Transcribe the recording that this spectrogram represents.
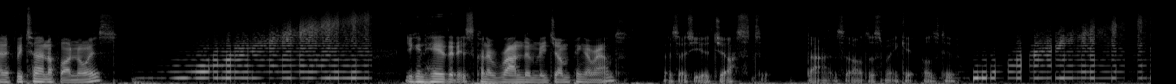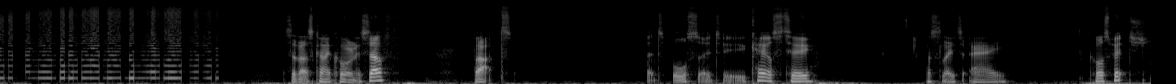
And if we turn off our noise, you can hear that it's kind of randomly jumping around. Let's actually adjust that, so I'll just make it positive. So that's kind of cool in itself, but let's also do Chaos 2, oscillator A, coarse pitch.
